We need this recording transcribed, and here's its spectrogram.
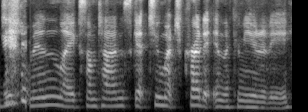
do women like sometimes get too much credit in the community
